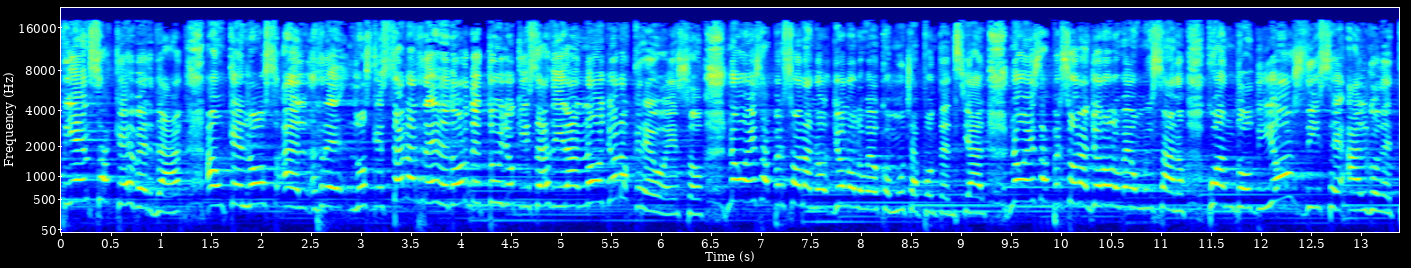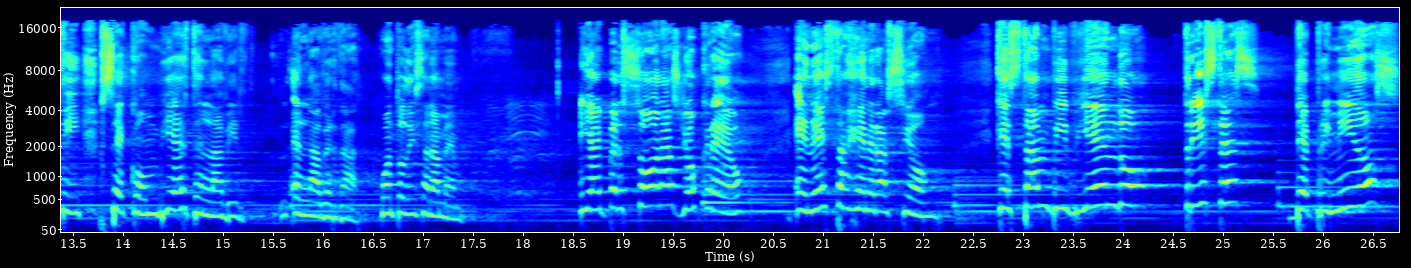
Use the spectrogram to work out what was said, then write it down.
no piensas que es verdad, aunque los, los que están alrededor de tuyo quizás dirán, no, yo no creo eso. No, esa persona no, yo no lo veo con mucha potencial. No, esa persona yo no lo veo muy sano. Cuando Dios dice algo de ti, se convierte en la, en la verdad. ¿Cuánto dicen amén? Y hay personas, yo creo, en esta generación que están viviendo tristes, deprimidos,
